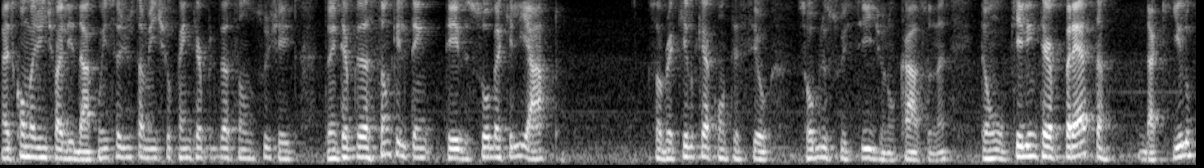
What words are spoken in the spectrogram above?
Mas como a gente vai lidar com isso é justamente com a interpretação do sujeito. Então a interpretação que ele tem, teve sobre aquele ato, sobre aquilo que aconteceu, sobre o suicídio no caso, né? Então o que ele interpreta daquilo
